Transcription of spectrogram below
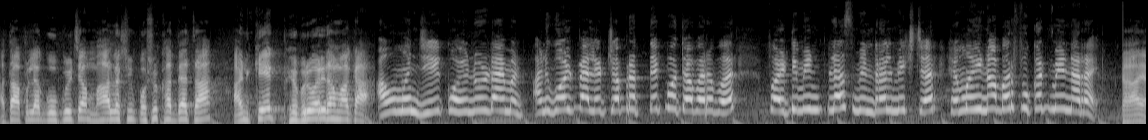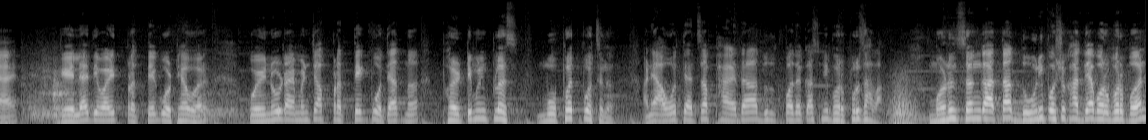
आता आपल्या गोकुळच्या महालक्ष्मी पशुखाद्याचा आणखी एक फेब्रुवारी धमाका. अहो म्हणजे कोहिनूर डायमंड आणि गोल्ड पॅलेटच्या प्रत्येक पोत्याबरोबर फर्टिमिन प्लस मिनरल मिक्सचर हे महिनाभर फुकट मिळणार आहे. काय आहे? गेल्या दिवाळीत प्रत्येक गोठ्यावर कोहिनूर डायमंडच्या प्रत्येक पोत्यातनं फर्टिमिन प्लस मोफत पोचलं आणि अहो त्याचा फायदा दूध उत्पादकांनी भरपूर झाला. म्हणून संघ आता दोन्ही पशुखाद्याबरोबर पण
